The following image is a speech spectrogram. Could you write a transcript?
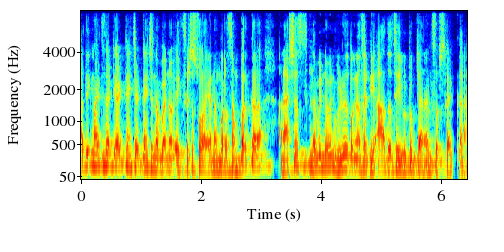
अधिक माहितीसाठी अठ्ठ्याऐंशी अठ्ठ्याऐंशी नव्याण्णव एकसष्ट सोळा या नंबरला संपर्क करा आणि अशाच नवीन नवीन व्हिडिओ बघण्यासाठी आजच हे यूट्यूब चॅनल सबस्क्राईब करा.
